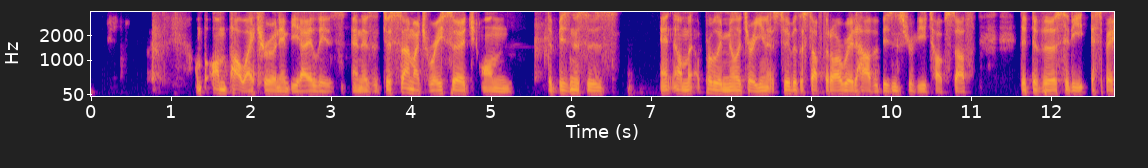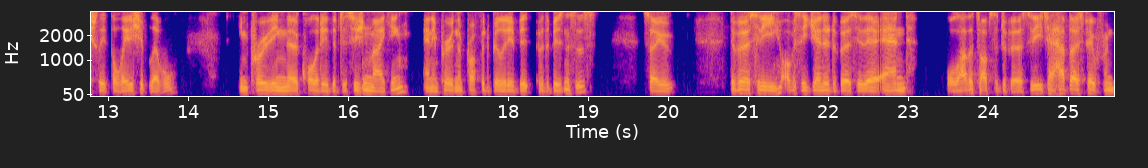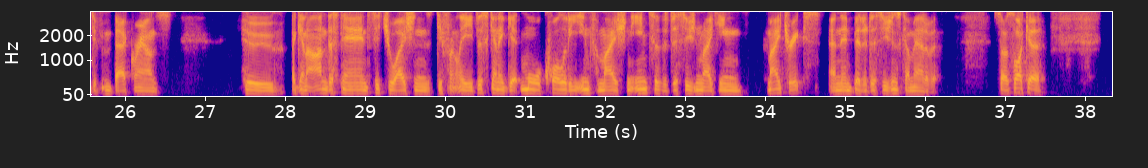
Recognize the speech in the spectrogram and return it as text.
I'm, I'm partway through an MBA, Liz, and there's just so much research on the businesses and um, probably military units too, but the stuff that I read, Harvard Business Review type stuff, the diversity, especially at the leadership level, improving the quality of the decision making and improving the profitability of the businesses. So, diversity, obviously, gender diversity there, and all other types of diversity to have those people from different backgrounds who are going to understand situations differently, just going to get more quality information into the decision making matrix, and then better decisions come out of it. So it's like a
